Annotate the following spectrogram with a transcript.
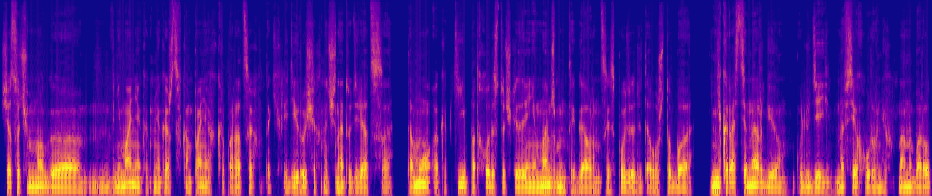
сейчас очень много внимания, как мне кажется, в компаниях, корпорациях, таких лидирующих, начинает уделяться тому, а какие подходы с точки зрения менеджмента и гавернанса используют для того, чтобы не красть энергию у людей на всех уровнях, а наоборот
